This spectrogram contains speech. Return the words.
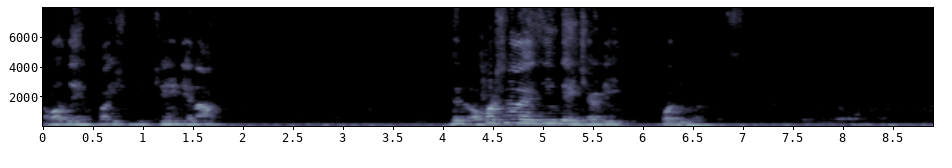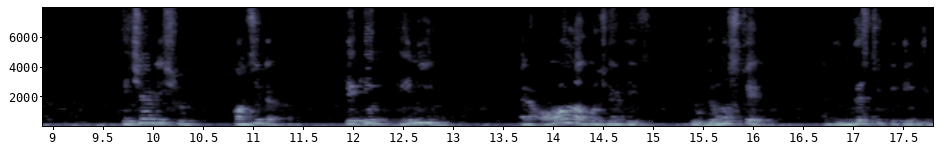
All the employees should be trained enough. Then operationalizing the HRD for the workers. HRD should consider taking any and all opportunities to demonstrate and investigating in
